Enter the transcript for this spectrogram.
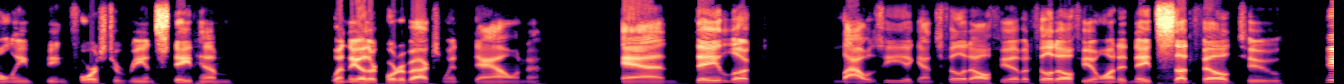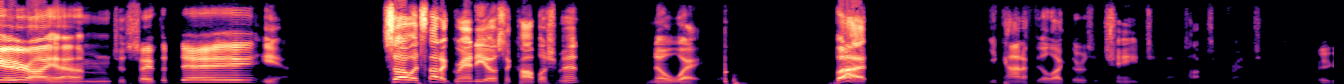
only being forced to reinstate him when the other quarterbacks went down. And they looked lousy against Philadelphia, but Philadelphia wanted Nate Sudfeld to, here I am to save the day. Yeah. So it's not a grandiose accomplishment. No way. But you kind of feel like there's a change in that toxic franchise, a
